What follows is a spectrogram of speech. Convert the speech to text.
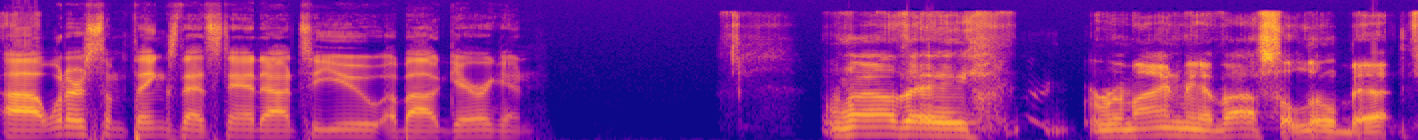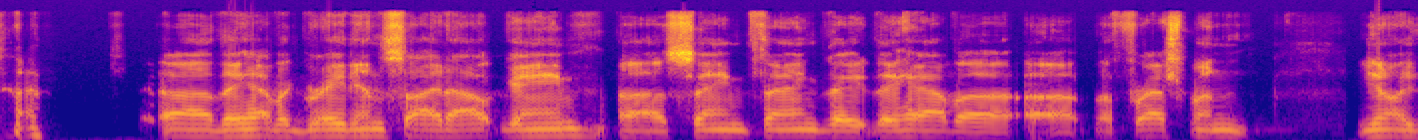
Uh, what are some things that stand out to you about Garrigan? Well, they remind me of us a little bit. Uh, they have a great inside out game. Uh, same thing. They they have a, a, a, freshman, you know,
